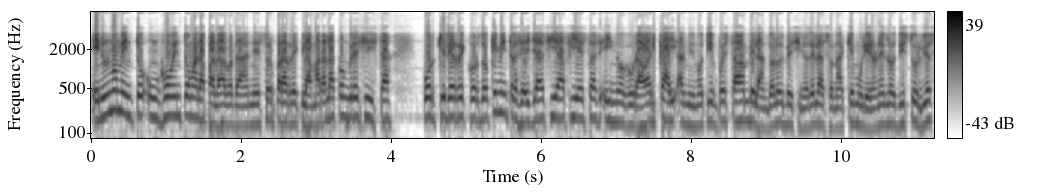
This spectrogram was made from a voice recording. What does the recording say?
En un momento, un joven toma la palabra, Néstor, para reclamar a la congresista porque le recordó que mientras ella hacía fiestas e inauguraba el CAI, al mismo tiempo estaban velando a los vecinos de la zona que murieron en los disturbios,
